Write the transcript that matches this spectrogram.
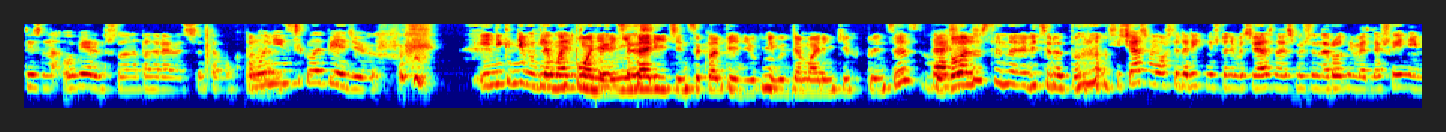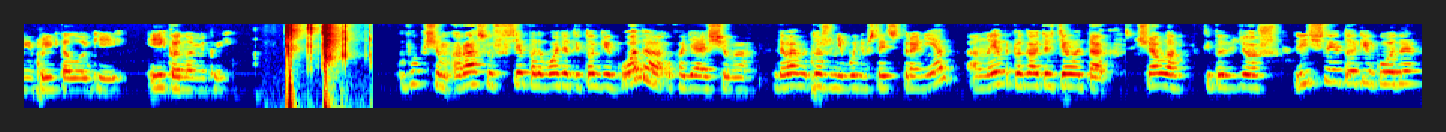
ты зна- уверен, что она понравится тому, кто. Ну, не энциклопедию. И не книгу для Мы маленьких поняли, принцесс. не дарите энциклопедию, книгу для маленьких принцесс, Да, художественная литература. Сейчас можете дарить мне что-нибудь связанное с международными отношениями, политологией и экономикой. В общем, раз уж все подводят итоги года уходящего, давай мы тоже не будем стоять в стороне, а, но я предлагаю это сделать так. Сначала ты подведешь личные итоги года,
